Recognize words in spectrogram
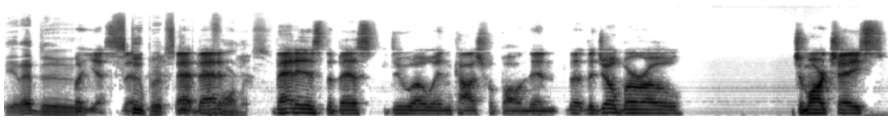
Yeah, that dude. But yes, stupid, that, stupid that, performance. That is the best duo in college football, and then the the Joe Burrow, Ja'Marr Chase,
